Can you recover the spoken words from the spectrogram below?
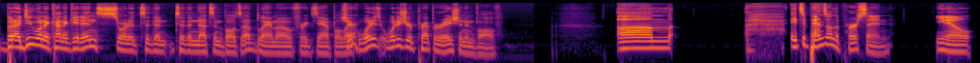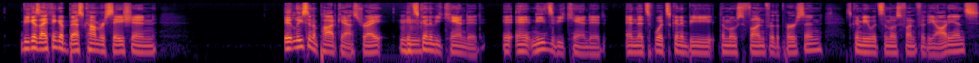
But I do want to kind of get in sort of to the to the nuts and bolts of Blamo, for example. Sure. Like, what is what does your preparation involve? Um, it depends on the person, you know, because I think a best conversation, at least in a podcast, right? It's Mhm. going to be candid, it, and it needs to be candid, and that's what's going to be the most fun for the person. It's going to be what's the most fun for the audience.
